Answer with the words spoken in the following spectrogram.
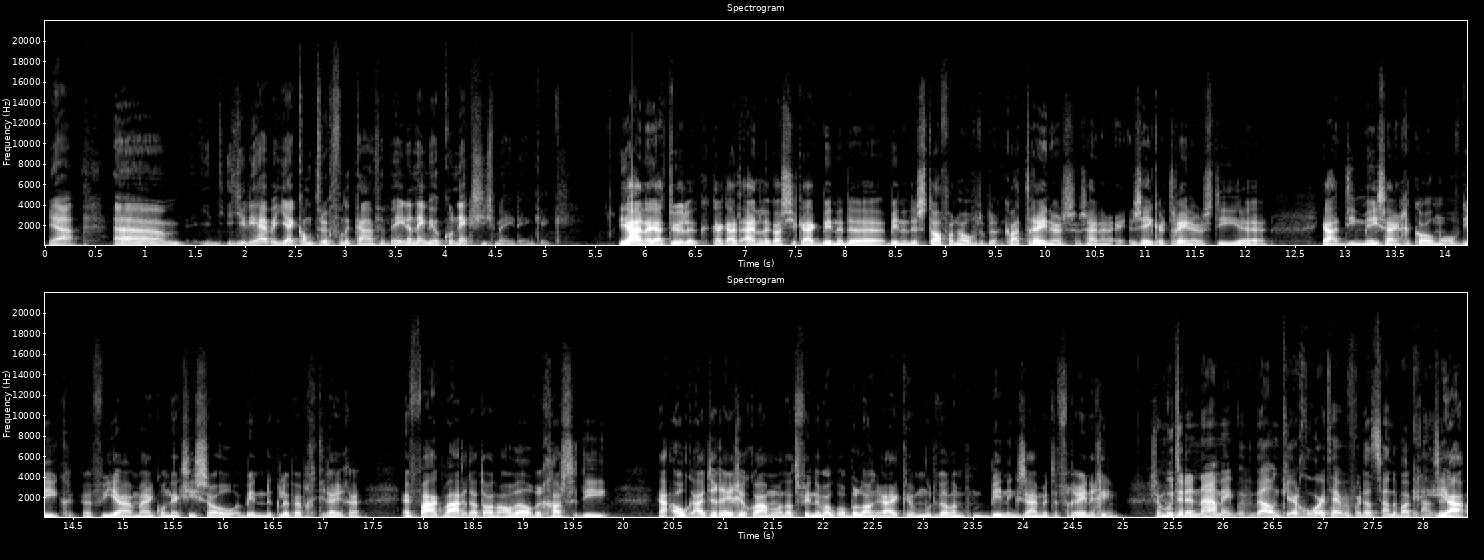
Ja. Ehm, jullie hebben, jij kwam terug van de KNVB, dan neem je ook connecties mee, denk ik. Ja, nou ja, tuurlijk. Kijk, uiteindelijk als je kijkt binnen de, binnen de staf van Hoofddorp, qua trainers, zijn er zeker trainers die, eh, ja, die mee zijn gekomen of die ik eh, via mijn connecties zo binnen de club heb gekregen. En vaak waren dat dan al wel weer gasten die ja, ook uit de regio kwamen, want dat vinden we ook wel belangrijk. Er moet wel een binding zijn met de vereniging. Ze moeten de naam e- wel een keer gehoord hebben voordat ze aan de bak gaan. zeg Ja,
